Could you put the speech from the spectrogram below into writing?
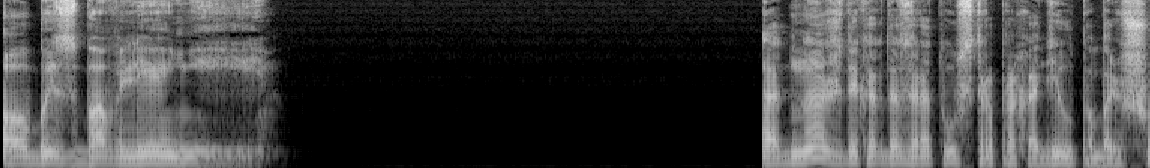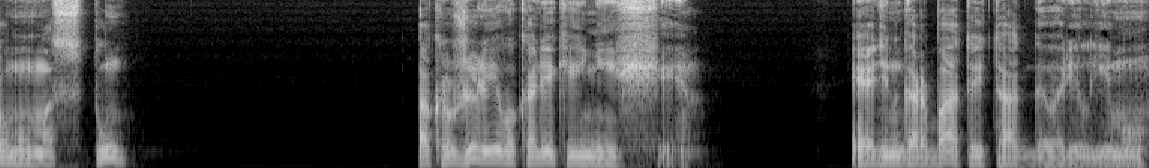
об избавлении. Однажды, когда Заратустра проходил по большому мосту, окружили его калеки и нищие. И один горбатый так говорил ему,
